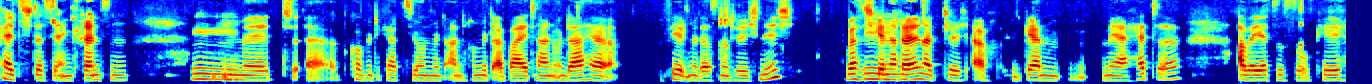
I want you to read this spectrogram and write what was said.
hält sich das ja in Grenzen mhm. mit äh, Kommunikation mit anderen Mitarbeitern und daher fehlt mir das natürlich nicht. Was ich mhm. generell natürlich auch gern mehr hätte, aber jetzt ist so, okay,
